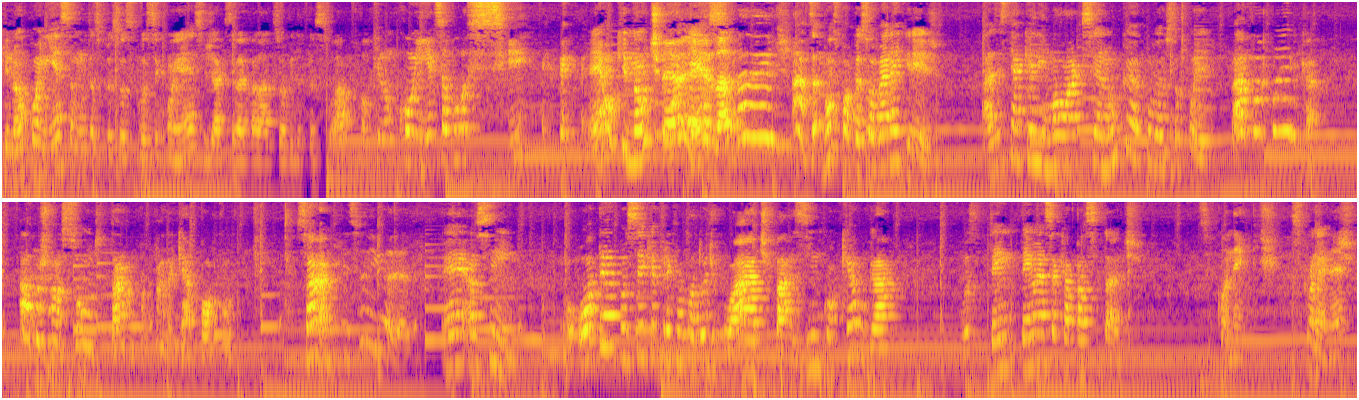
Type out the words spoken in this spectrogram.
que não conheça muitas pessoas que você conhece, já que você vai falar da sua vida pessoal. Ou que não conheça você. É o que não te É, conhece. exatamente. Ah, vamos supor, a pessoa vai na igreja. Às vezes tem aquele irmão lá que você nunca conversou com ele. Vai falar com ele, cara. Ah, puxa um assunto, tá? Daqui a pouco. Sabe? É isso aí, galera. É assim, ou até você que é frequentador de boate, barzinho, qualquer lugar, você tem, tem essa capacidade. Se conecte. Se conecte.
